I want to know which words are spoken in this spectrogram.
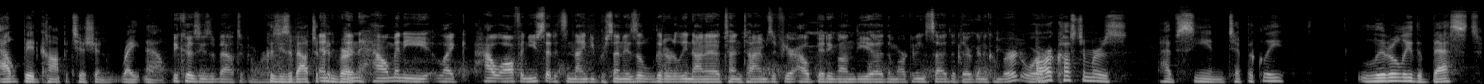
outbid competition right now. because he's about to convert. Because he's about to and, convert. And how many, like, how often? You said it's ninety percent. Is it literally nine out of ten times if you're outbidding on the uh, the marketing side that they're going to convert? Or Our customers have seen typically literally the best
